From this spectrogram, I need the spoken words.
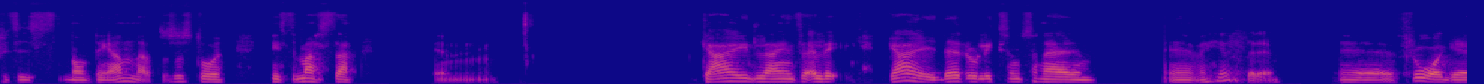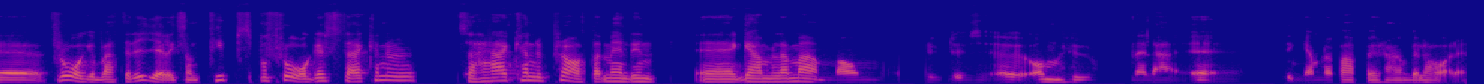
precis någonting annat? Och så står, finns det massa um, guidelines eller guider och liksom sån här, eh, vad heter det, eh, fråge, frågebatterier, liksom, tips på frågor. Så här kan du, så här kan du prata med din eh, gamla mamma om hur, du, eh, om hur eller, eh, din gamla pappa hur han vill ha det.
